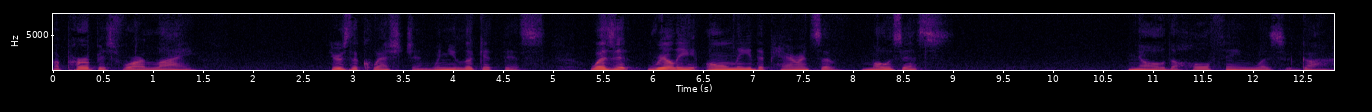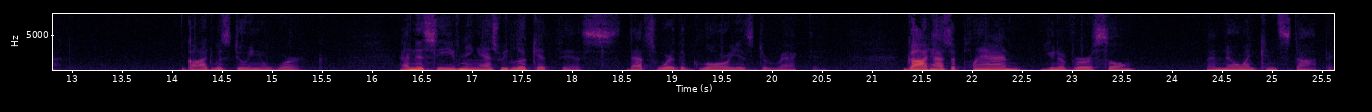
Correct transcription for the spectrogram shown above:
a purpose for our life. Here's the question when you look at this was it really only the parents of Moses? No, the whole thing was God. God was doing a work. And this evening, as we look at this, that's where the glory is directed. God has a plan universal, and no one can stop it.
